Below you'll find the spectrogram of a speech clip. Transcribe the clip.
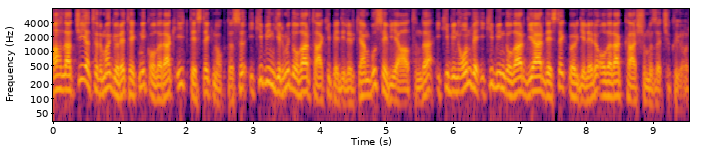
Ahlatçı yatırıma göre teknik olarak ilk destek noktası 2020 dolar takip edilirken bu seviye altında 2010 ve 2000 dolar diğer destek bölgeleri olarak karşımıza çıkıyor.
